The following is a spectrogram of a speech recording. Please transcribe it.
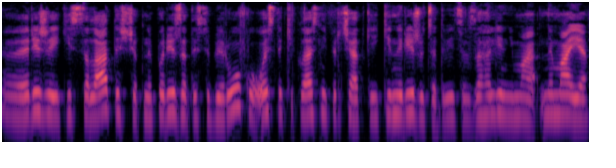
е, ріже якісь салати, щоб не порізати собі руку. Ось такі класні перчатки, які не ріжуться. Дивіться, взагалі немає, немає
